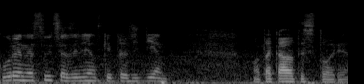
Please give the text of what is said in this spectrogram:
Кури несуться, Зеленський президент. Отака от історія.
